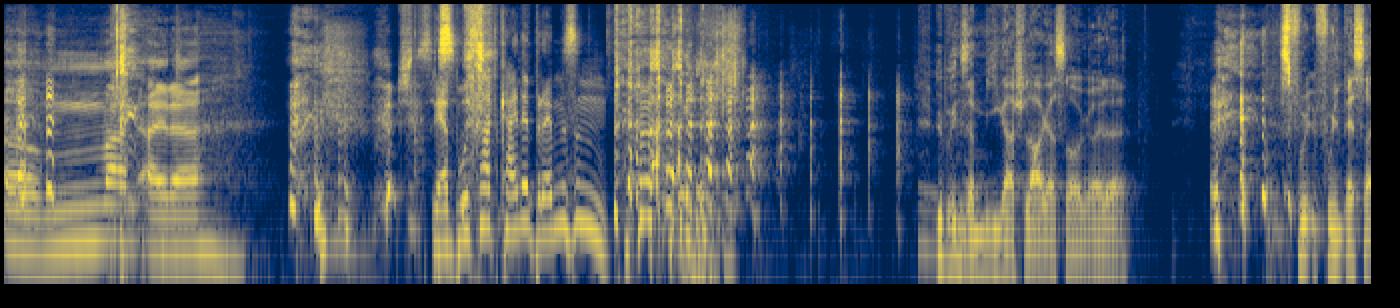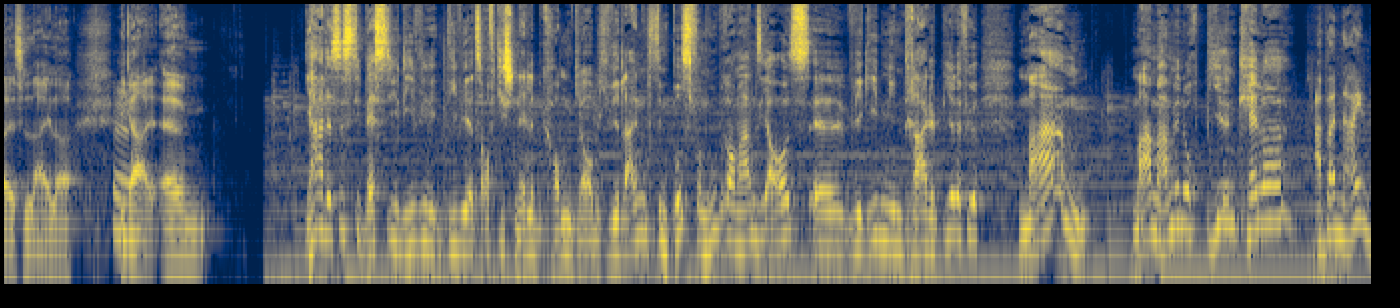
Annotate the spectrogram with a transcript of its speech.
Oh Mann, Alter. Der Bus hat keine Bremsen. Übrigens ein Mega-Schlagersong, Alter. ist viel, viel besser als Laila. Egal. Ähm, ja, das ist die beste Idee, die wir jetzt auf die Schnelle bekommen, glaube ich. Wir leihen uns den Bus vom Hubraum Hansi aus. Äh, wir geben ihm Trage Bier dafür. Mom! Mom, haben wir noch Bier im Keller? Aber nein,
